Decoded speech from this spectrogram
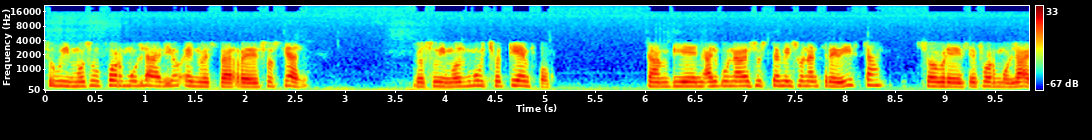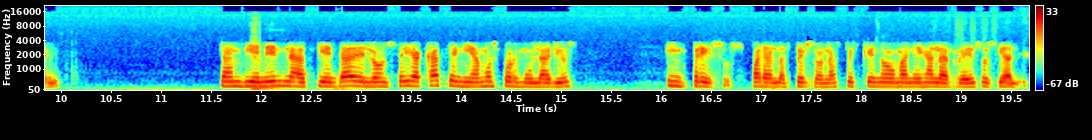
subimos un formulario en nuestras redes sociales lo subimos mucho tiempo. También alguna vez usted me hizo una entrevista sobre ese formulario. También en la tienda del 11 y acá teníamos formularios impresos para las personas pues que no manejan las redes sociales.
